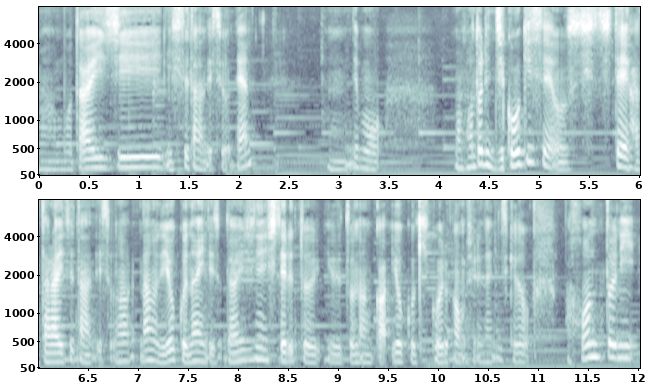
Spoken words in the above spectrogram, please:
まあ、もう大事にしてたんですよね。うん、でも、まあ、本当に自己犠牲をして働いてたんですよなのでよくないんですよ大事にしてるというとなんかよく聞こえるかもしれないんですけど、まあ、本当に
